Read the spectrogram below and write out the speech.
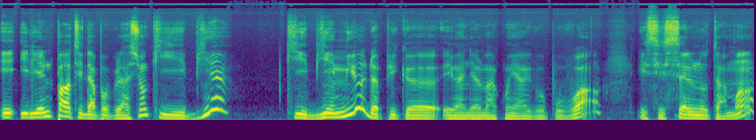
Et il y a une partie de la population qui est bien, qui est bien mieux depuis que Emmanuel Macron est arrivé au pouvoir. Et c'est celle notamment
